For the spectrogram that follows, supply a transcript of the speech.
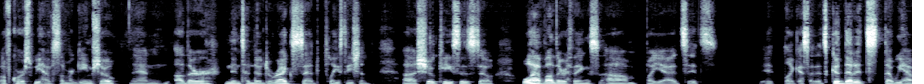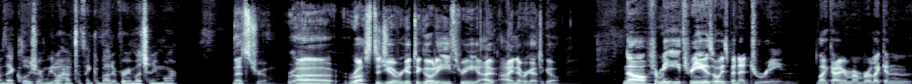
Of course, we have Summer Game Show and other Nintendo Directs and PlayStation uh, showcases, so we'll have other things. Um, but yeah, it's it's it like I said, it's good that it's that we have that closure and we don't have to think about it very much anymore. That's true. Uh, Russ, did you ever get to go to E3? I I never got to go. No, for me, E3 has always been a dream. Like I remember, like in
